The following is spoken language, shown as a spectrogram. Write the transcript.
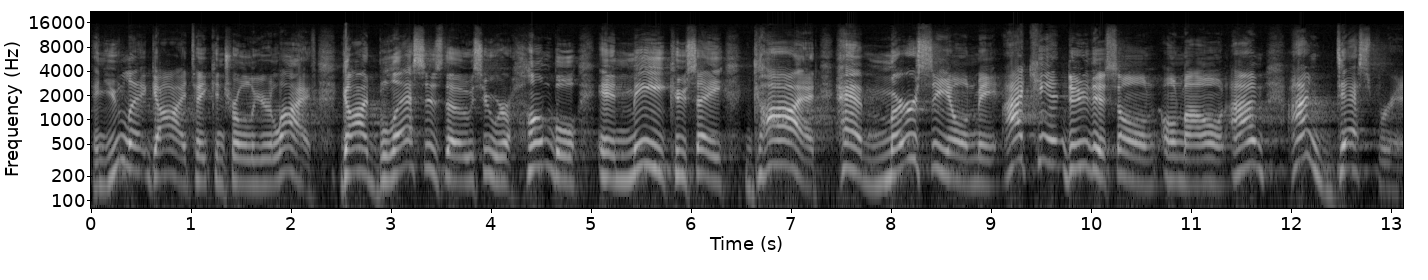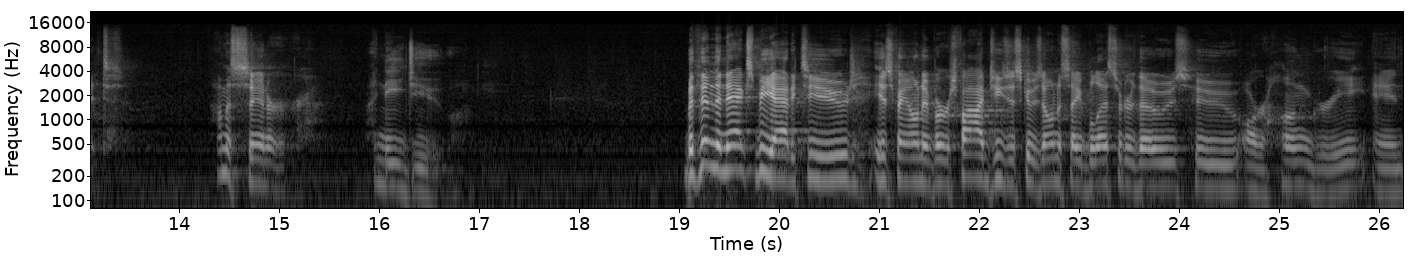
and you let God take control of your life. God blesses those who are humble and meek, who say, God, have mercy on me. I can't do this on, on my own. I'm, I'm desperate. I'm a sinner. I need you. But then the next beatitude is found in verse 5. Jesus goes on to say, Blessed are those who are hungry and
